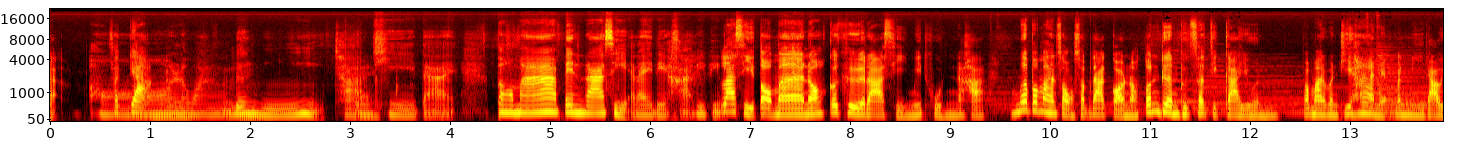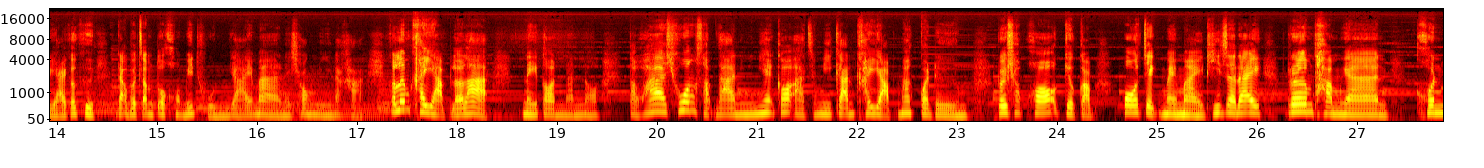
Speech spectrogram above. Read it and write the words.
อะสักอย่างหนึ่งระวังเรื่องนี้ ใช่โอเคได้ ต่อมาเป็นราศีอะไรดีคะพี่พิมพ์ราศีต่อมาเนาะก็คือราศีมิถุนนะคะ เมื่อประมาณ 2 สัปดาห์ก่อนเนาะต้นเดือนพฤศจิกายนประมาณวันที่5เนี่ยมันมีดาวย้ายก็คือดาวประจำตัวของมิถุนย้ายมาในช่องนี้นะคะ ก็เริ่มขยับแล้วล่ะในตอนนั้นเนาะแต่ว่าช่วงสัปดาห์นี้เนี่ยก็อาจจะมีการขยับมากกว่าเดิม โดยเฉพาะเกี่ยวกับโปรเจกต์ใหม่ ๆ ที่จะได้เริ่มทำงานคนใ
